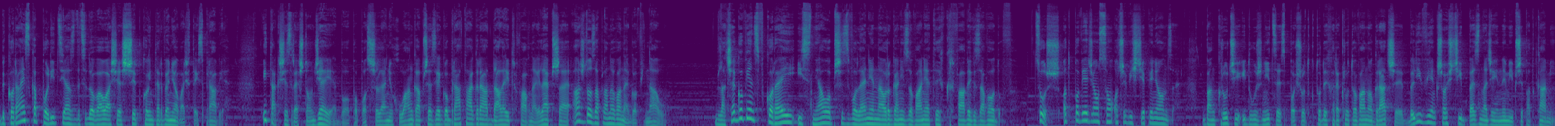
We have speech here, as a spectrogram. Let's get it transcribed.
by koreańska policja zdecydowała się szybko interweniować w tej sprawie. I tak się zresztą dzieje, bo po postrzeleniu Huanga przez jego brata gra dalej trwa w najlepsze, aż do zaplanowanego finału. Dlaczego więc w Korei istniało przyzwolenie na organizowanie tych krwawych zawodów? Cóż, odpowiedzią są oczywiście pieniądze. Bankruci i dłużnicy, spośród których rekrutowano graczy, byli w większości beznadziejnymi przypadkami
